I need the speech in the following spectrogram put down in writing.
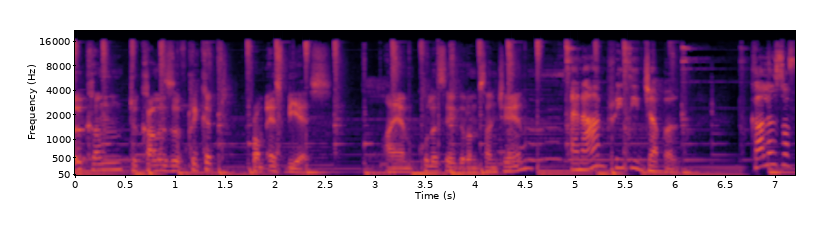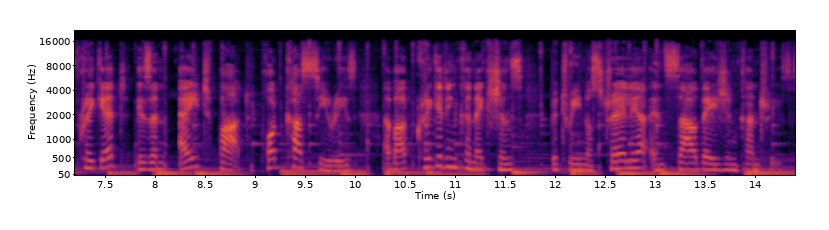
Welcome to Colors of Cricket from SBS. I am Kulasegaram Sanchayan. And I'm Preeti Jabal. Colors of Cricket is an eight part podcast series about cricketing connections between Australia and South Asian countries,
